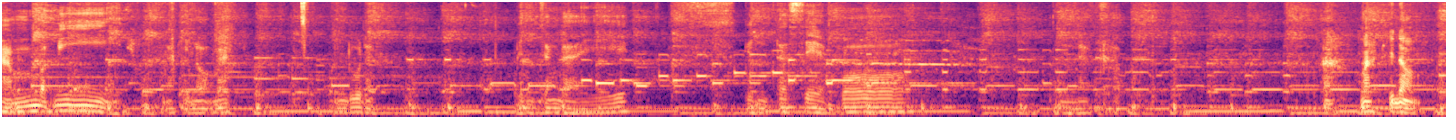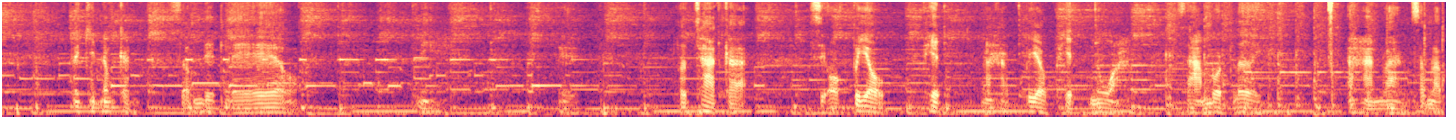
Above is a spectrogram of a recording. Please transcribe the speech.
หำแบบนี้นะพี่น้องนะลองดูนะเป็นจังไดเป็นตาเสบบป่นะครับมาพี่น้องมากินน้ำกันสำเร็จแล้วนี่รสชาติก็สิออกเปรี้ยวเผ็ดนะครับ เปรี้ยวเผ็ดนัวสามรสเลย อาหารว่างสำหรับ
